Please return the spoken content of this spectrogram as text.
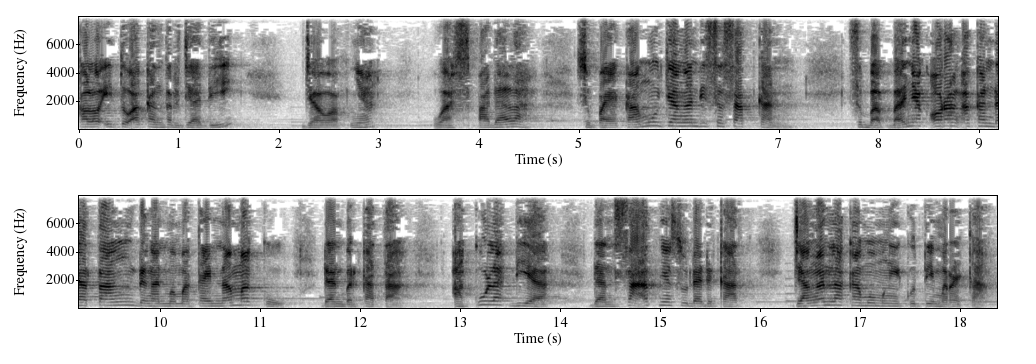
kalau itu akan terjadi? Jawabnya, waspadalah supaya kamu jangan disesatkan. Sebab banyak orang akan datang dengan memakai namaku dan berkata, Akulah dia dan saatnya sudah dekat, janganlah kamu mengikuti mereka.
